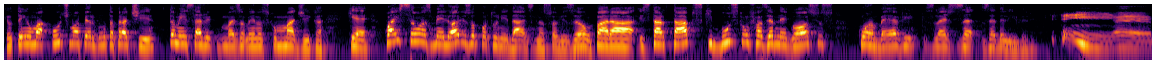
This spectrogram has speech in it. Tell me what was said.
eu tenho uma última pergunta para ti, também serve mais ou menos como uma dica, que é: quais são as melhores oportunidades, na sua visão, para startups que buscam fazer negócios com Ambev slash Zé tem é,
